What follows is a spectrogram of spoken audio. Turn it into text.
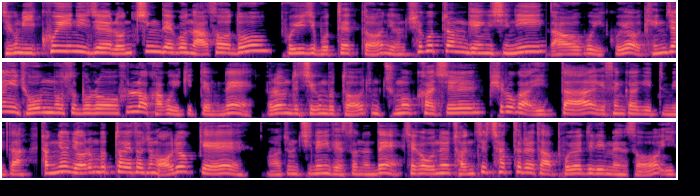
지금 이 코인이 이제 론칭되고 나서도 보이지 못했던 이런 최고점 갱신이 나오고 있고요. 굉장히 좋은 모습으로 흘러가고 있기 때문에 여러분들 지금부터 좀 주목하실 필요가 있다, 이렇게 생각이 듭니다. 작년 여름부터 해서 좀 어렵게 어, 좀 진행이 됐었는데 제가 오늘 전체 차트를 다 보여드리면서 이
